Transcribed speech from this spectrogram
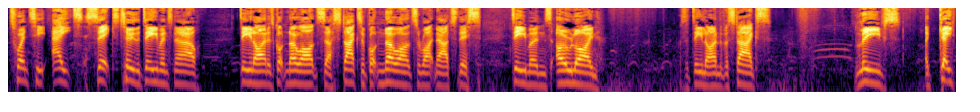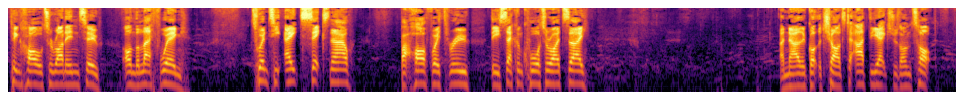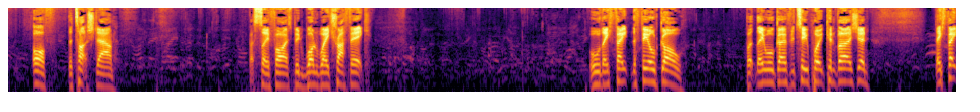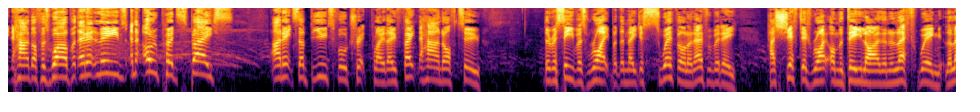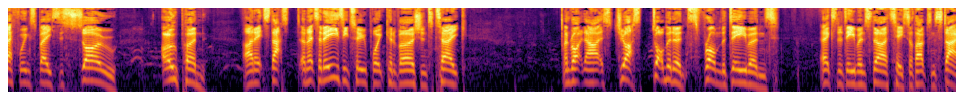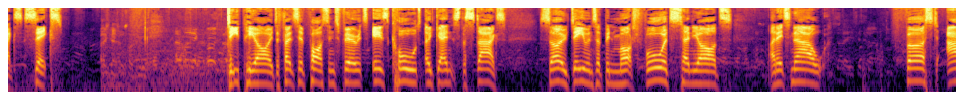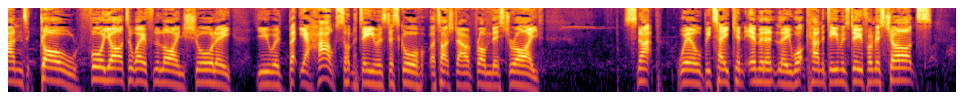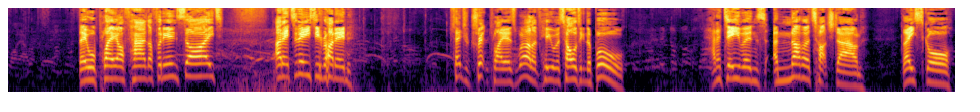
28 6 to the Demons now. D line has got no answer. Stags have got no answer right now to this Demons O line. As the D line of the Stags leaves a gaping hole to run into on the left wing. 28 6 now. About halfway through the second quarter, I'd say. And now they've got the chance to add the extras on top of the touchdown. But so far it's been one way traffic. Oh, they feint the field goal. But they will go for the two point conversion. They fake the handoff as well, but then it leaves an open space. And it's a beautiful trick play. They fake the handoff to the receiver's right, but then they just swivel and everybody has shifted right on the D line and the left wing. The left wing space is so open, and it's that's and it's an easy two point conversion to take. And right now, it's just dominance from the Demons. Exeter Demons 30, Southampton Stags 6. DPI, defensive pass interference, is called against the Stags. So, Demons have been marched forwards 10 yards, and it's now first and goal, four yards away from the line. Surely you would bet your house on the Demons to score a touchdown from this drive. Snap will be taken imminently. What can the Demons do from this chance? They will play off hand off on the inside. And it's an easy run in. Potential trick play as well of who was holding the ball. And the Demons, another touchdown. They score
